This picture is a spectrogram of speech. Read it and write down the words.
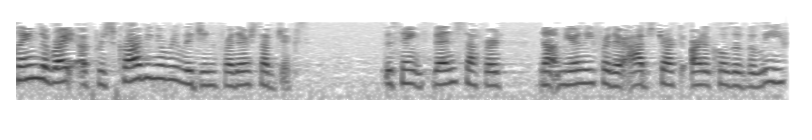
claimed the right of prescribing a religion for their subjects. The saints then suffered not merely for their abstract articles of belief,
